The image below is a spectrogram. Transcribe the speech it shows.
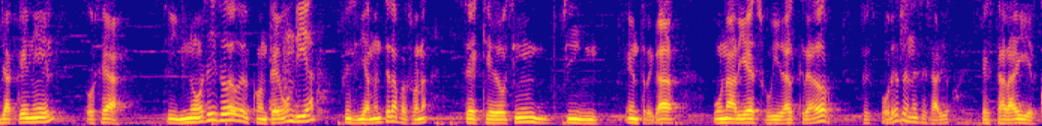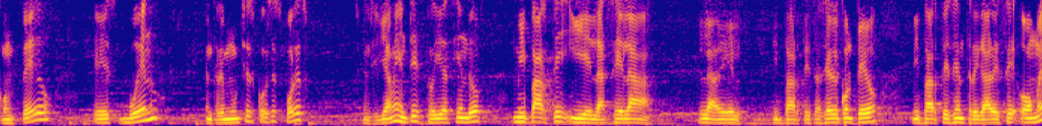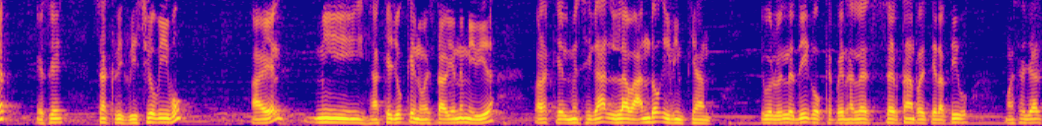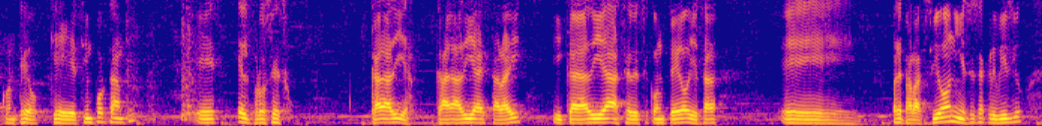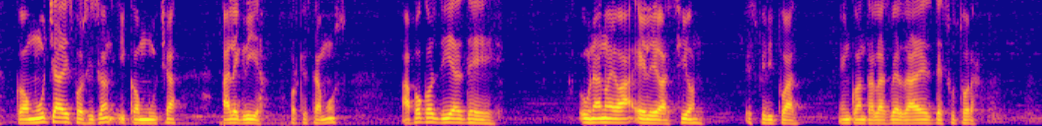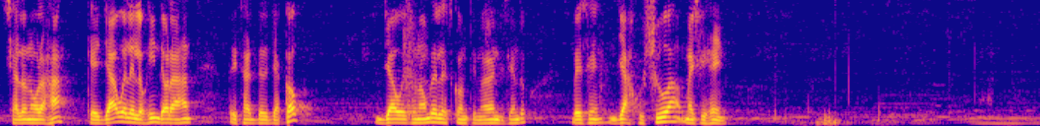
ya que en él, o sea, si no se hizo el conteo un día, sencillamente la persona se quedó sin, sin entregar un área de su vida al Creador. Entonces, por eso es necesario estar ahí. El conteo es bueno, entre muchas cosas, por eso. Sencillamente estoy haciendo mi parte y él hace la, la de él. Mi parte es hacer el conteo, mi parte es entregar ese Homer, ese sacrificio vivo a él mi, aquello que no está bien en mi vida para que Él me siga lavando y limpiando. Y vuelvo y les digo, que pena ser tan reiterativo, más allá del conteo, que es importante, es el proceso. Cada día, cada día estar ahí y cada día hacer ese conteo y esa eh, preparación y ese sacrificio con mucha disposición y con mucha alegría, porque estamos a pocos días de una nueva elevación espiritual en cuanto a las verdades de su Torah. Shalom Orahá, que Yahweh el Elohim de Orahán de Isaac de Jacob, Yahweh su nombre les continúa bendiciendo. Besen Yahushua Meshihem.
